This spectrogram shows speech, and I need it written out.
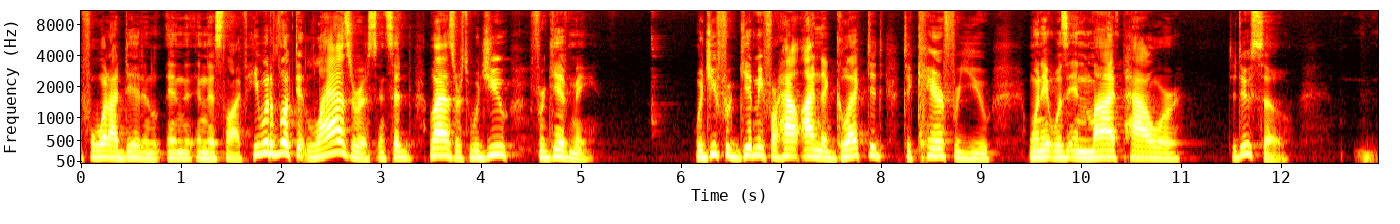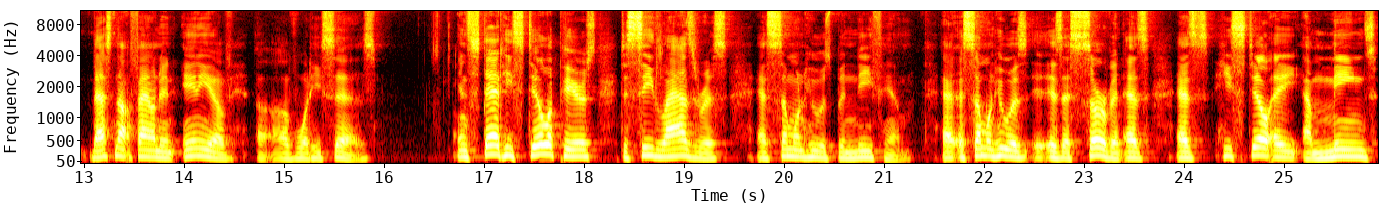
for what I did in, in, in this life. He would have looked at Lazarus and said, Lazarus, would you forgive me? Would you forgive me for how I neglected to care for you when it was in my power to do so? That's not found in any of, uh, of what he says. Instead, he still appears to see Lazarus as someone who is beneath him, as someone who is, is a servant, as, as he's still a, a means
